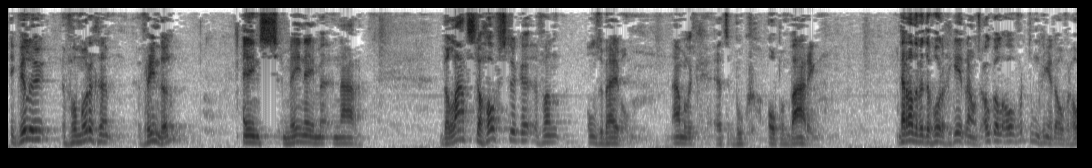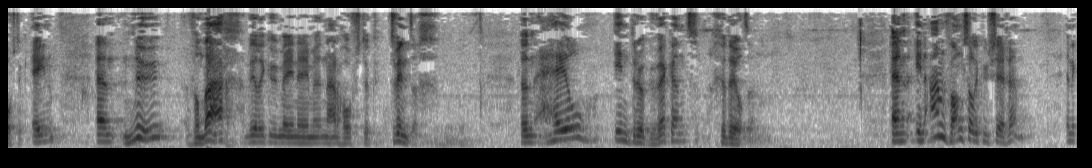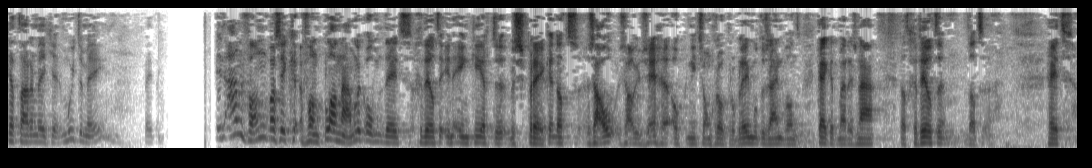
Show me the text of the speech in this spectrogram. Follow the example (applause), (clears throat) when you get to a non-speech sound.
Ik wil u vanmorgen, vrienden, eens meenemen naar de laatste hoofdstukken van onze Bijbel. Namelijk het boek Openbaring. Daar hadden we de vorige keer trouwens ook al over. Toen ging het over hoofdstuk 1. En nu, vandaag, wil ik u meenemen naar hoofdstuk 20. Een heel indrukwekkend gedeelte. En in aanvang zal ik u zeggen, en ik had daar een beetje moeite mee. In aanvang was ik van plan namelijk om dit gedeelte in één keer te bespreken. Dat zou, zou je zeggen, ook niet zo'n groot probleem moeten zijn, want kijk het maar eens na. Dat gedeelte, dat eh, heet,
